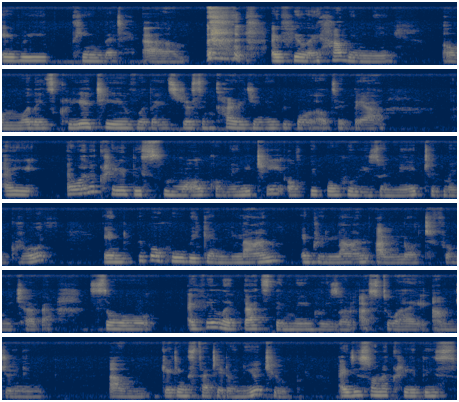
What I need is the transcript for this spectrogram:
everything that um, I feel I have in me, um, whether it's creative, whether it's just encouraging new people outside there, I I want to create this small community of people who resonate with my growth and people who we can learn and we learn a lot from each other. So I feel like that's the main reason as to why I'm joining um, getting started on YouTube. I just want to create this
